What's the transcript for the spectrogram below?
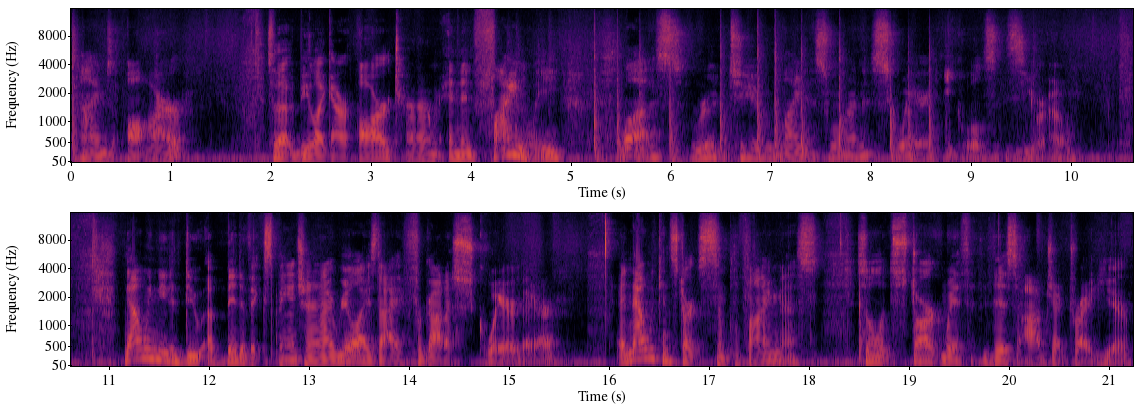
times r. So that would be like our r term. And then finally, plus root 2 minus 1 squared equals 0. Now we need to do a bit of expansion, and I realized I forgot a square there. And now we can start simplifying this. So let's start with this object right here.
